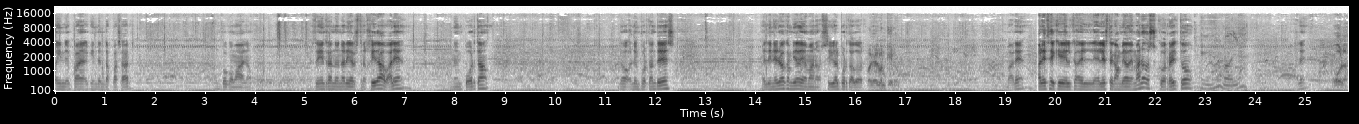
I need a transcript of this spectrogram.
que intentas pasar. Un poco mal, ¿no? Estoy entrando en área restringida, ¿vale? No importa. No, lo importante es... El dinero ha cambiado de manos. Sigue al portador. Para el banquero. Vale. Parece que el, el- el este ha cambiado de manos. Correcto. Eh. Vale. Hola.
